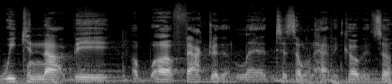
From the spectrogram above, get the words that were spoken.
we cannot be a, a factor that led to someone having COVID. So,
